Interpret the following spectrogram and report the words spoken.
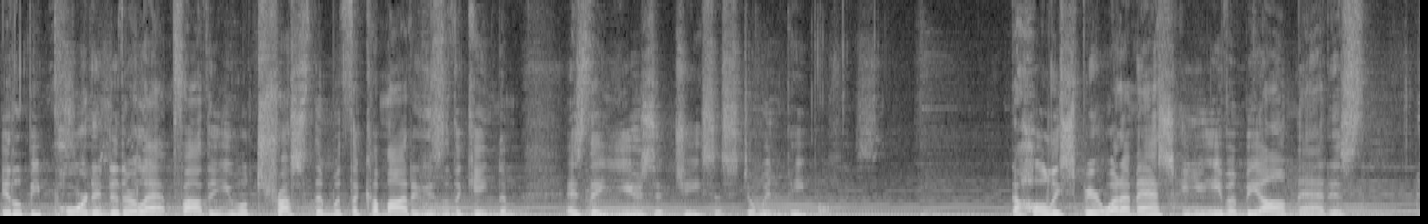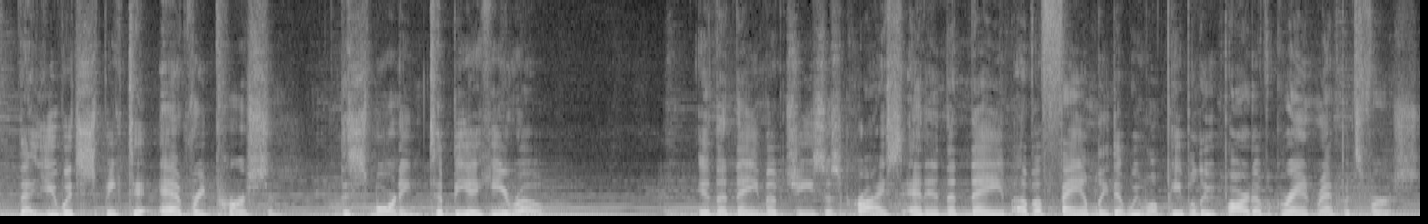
it'll be poured into their lap. Father, you will trust them with the commodities of the kingdom as they use it, Jesus, to win people. The Holy Spirit, what I'm asking you even beyond that is that you would speak to every person this morning to be a hero in the name of Jesus Christ and in the name of a family that we want people to be part of, Grand Rapids First.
